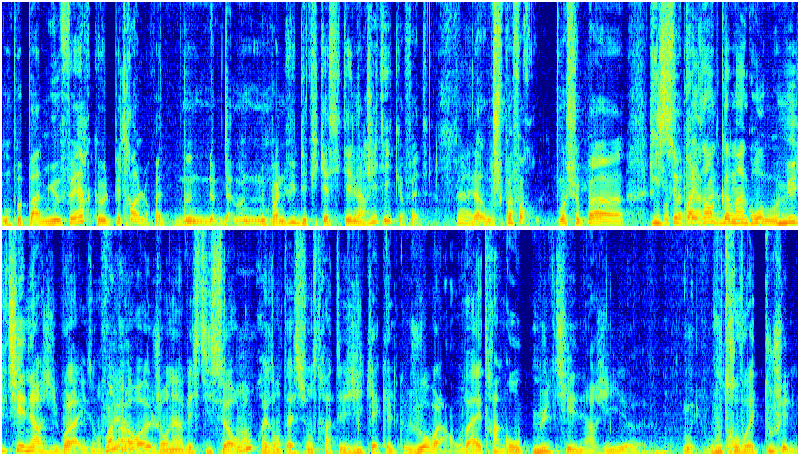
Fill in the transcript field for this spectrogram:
ne peut pas mieux faire que le pétrole, en fait, d'un point de vue d'efficacité énergétique, en fait. je suis pas fort. Moi, je suis pas. ils se présentent comme un groupe multi-énergie. Voilà, ils ont fait leur euh, journée investisseur, leur mmh. présentation stratégique il y a quelques jours. Voilà, on va être un groupe multi-énergie. Euh, vous trouverez tout chez nous.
